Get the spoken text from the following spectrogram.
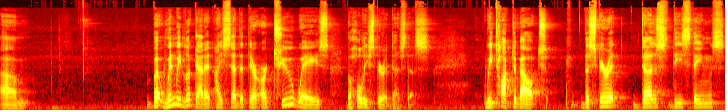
Um, but when we looked at it, I said that there are two ways the Holy Spirit does this. We talked about the Spirit does these things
